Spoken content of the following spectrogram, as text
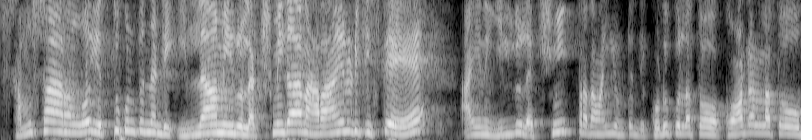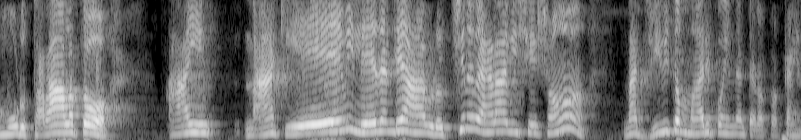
సంసారంలో ఎత్తుకుంటుందండి. ఇలా మీరు లక్ష్మిగా నారాయణుడికి ఇస్తే ఆయన ఇల్లు లక్ష్మీప్రదమై ఉంటుంది. కొడుకులతో కోడళ్ళతో మూడు తరాలతో. ఆయన నాకేమీ లేదండి. ఆవిడ వచ్చిన వేళ విశేషం నా జీవితం మారిపోయిందంటాడు ఒక్కొక్క ఆయన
